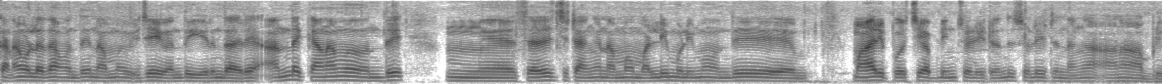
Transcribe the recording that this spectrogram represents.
கனவில் தான் வந்து நம்ம விஜய் வந்து இருந்தார். அந்த கனவை வந்து சிதைச்சிட்டாங்க. நம்ம மல்லி மூலிமா வந்து மாறி போச்சு அப்படின்னு சொல்லிட்டு வந்து சொல்லிட்டு இருந்தாங்க. ஆனால் அப்படி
